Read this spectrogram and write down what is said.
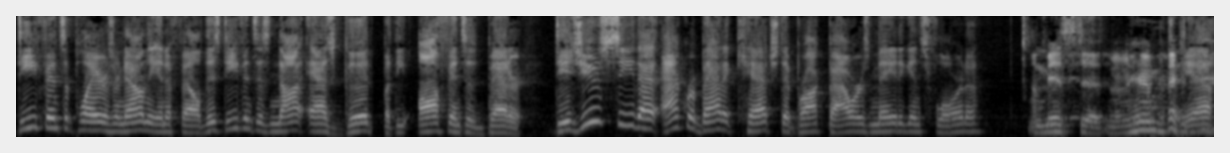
defensive players are now in the NFL. This defense is not as good, but the offense is better. Did you see that acrobatic catch that Brock Bowers made against Florida? I missed it. yeah,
